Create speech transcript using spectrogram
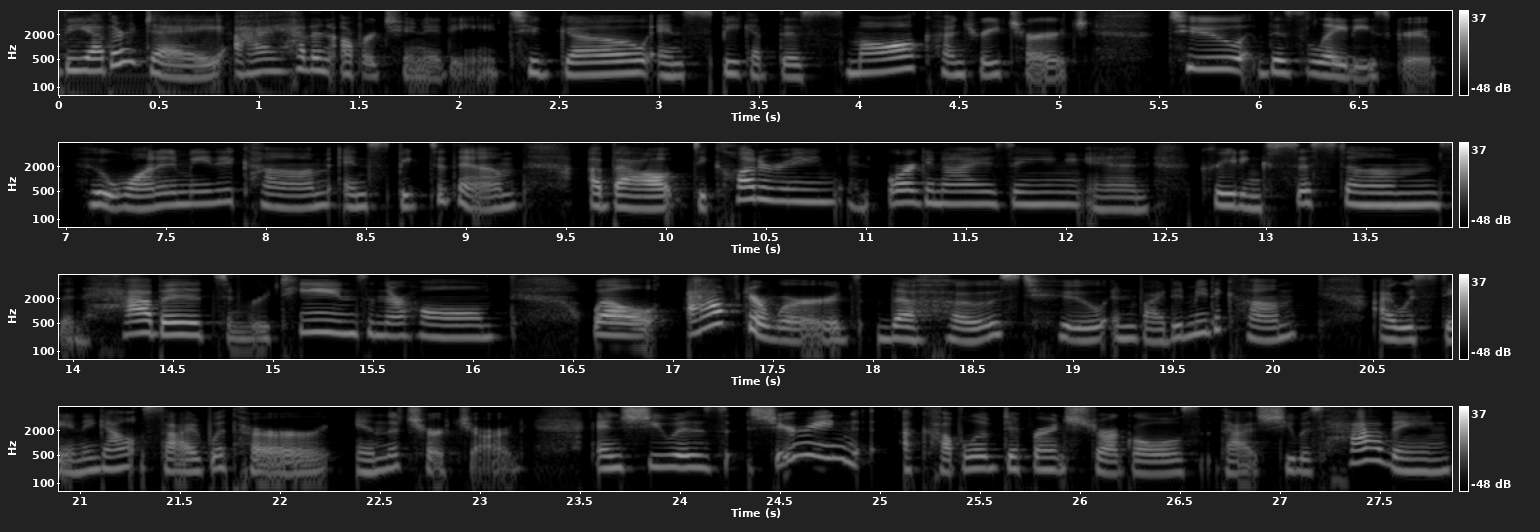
The other day, I had an opportunity to go and speak at this small country church to this ladies group who wanted me to come and speak to them about decluttering and organizing and creating systems and habits and routines in their home. Well, afterwards, the host who invited me to come, I was standing outside with her in the churchyard, and she was sharing a couple of different struggles that she was having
